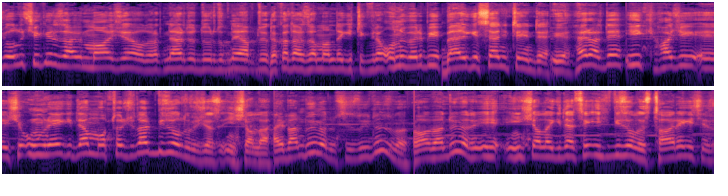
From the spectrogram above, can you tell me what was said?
yolu çekeriz abi macera olarak. Nerede durduk, ne yaptık, ne kadar zamanda gittik falan. Onu böyle bir belgesel niteliğinde. E, herhalde ilk hacı e, şey umreye giden motorcular biz olacağız inşallah. Hani ben duymadım. Siz duydunuz mu? Vallahi ben duymadım. İ- İnşallah gidersek ilk biz oluruz. Tarihe geçeriz.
